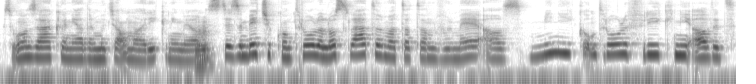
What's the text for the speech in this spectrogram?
Zo'n zaken, ja, daar moet je allemaal rekening mee houden. Dus het is een beetje controle loslaten, wat dat dan voor mij als mini-controlefreak niet altijd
